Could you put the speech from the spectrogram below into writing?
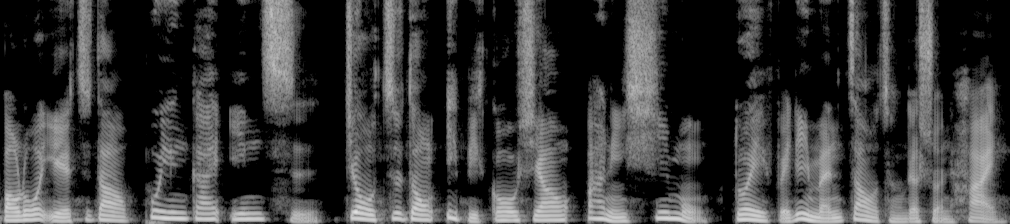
保罗也知道不应该因此就自动一笔勾销阿尼西姆对腓利门造成的损害。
